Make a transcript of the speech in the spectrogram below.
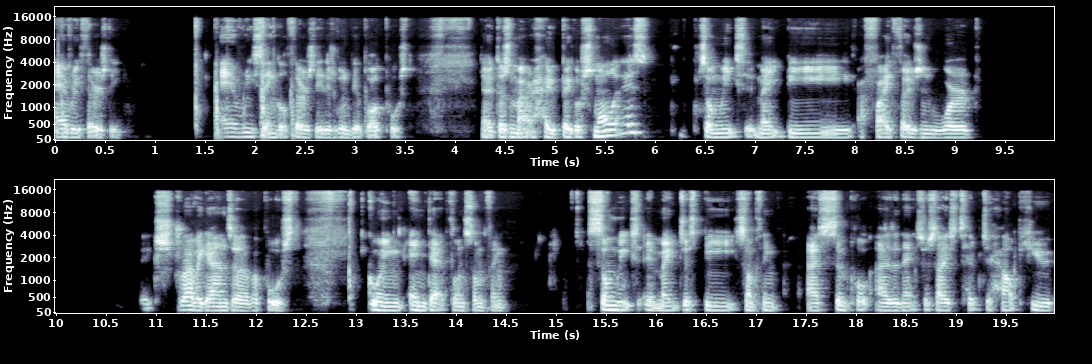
Every Thursday. Every single Thursday, there's going to be a blog post. Now, it doesn't matter how big or small it is. Some weeks it might be a 5,000 word extravaganza of a post going in depth on something. Some weeks it might just be something as simple as an exercise tip to help you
